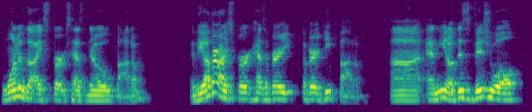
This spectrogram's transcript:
one of the icebergs has no bottom, and the other iceberg has a very a very deep bottom. Uh, and you know, this visual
